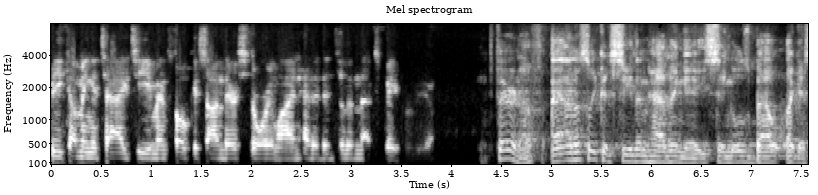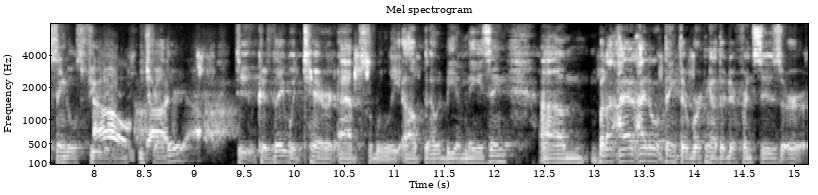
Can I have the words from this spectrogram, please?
becoming a tag team and focus on their storyline headed into the next pay per view. Fair enough. I honestly could see them having a singles bout, like a singles feud Oh, against each God, other. yeah. because they would tear it absolutely up. That would be amazing. Um, but I, I don't think they're working out their differences or,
